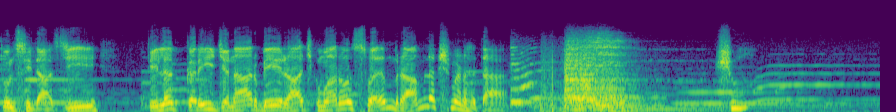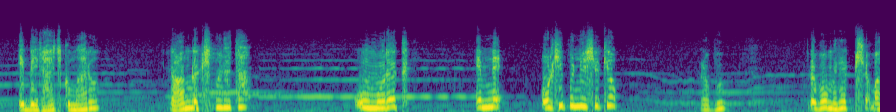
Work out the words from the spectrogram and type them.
તુલસીદાસજી તિલક કરી જનાર બે રાજકુમારો સ્વયં રામ લક્ષ્મણ હતા શું એ બે રાજકુમારો રામ લક્ષ્મણ હતા હું મૂરખ. એમને ઓળખી પણ ન શક્યો. પ્રભુ પ્રભુ મને ક્ષમા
